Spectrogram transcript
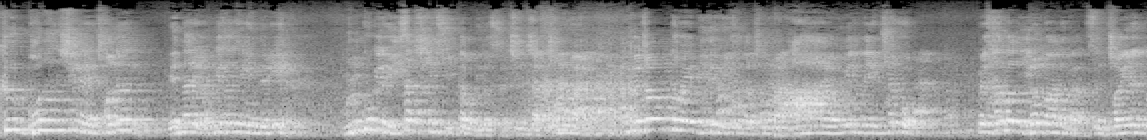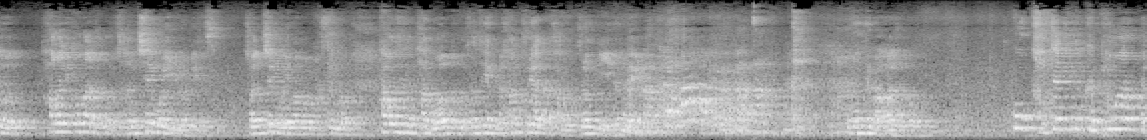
그 무한 신뢰. 저는 옛날에 연기 선생님들이 물고기도 익사시킬 수 있다고 믿었어요. 진짜 정말 그 정도의 믿음이 있어서 정말 아 연기 선생님 최고. 그래서 한 번 이런 거 하는 거야. 무슨 저희는 또 학원이 커가지고 전체 모임 이런 게 있어요. 전체 모임 하면 무슨 뭐 학원생 다 모아두고 선생님들 한풀이 하다 가고 그런 게 있는데 그 선생님 와가지고 꼭 갑자기 또그 평화롭게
